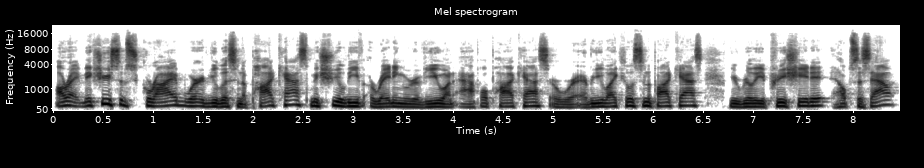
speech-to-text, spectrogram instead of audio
All right. Make sure you subscribe wherever you listen to podcasts. Make sure you leave a rating review on Apple Podcasts or wherever you like to listen to podcasts. We really appreciate it. It helps us out.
